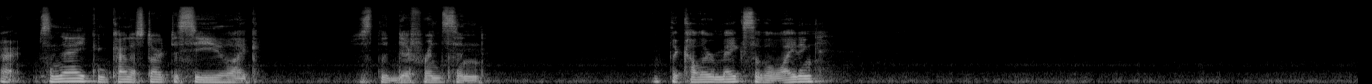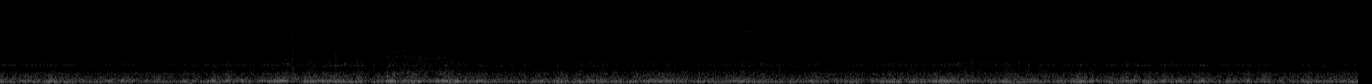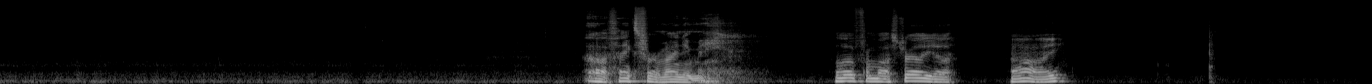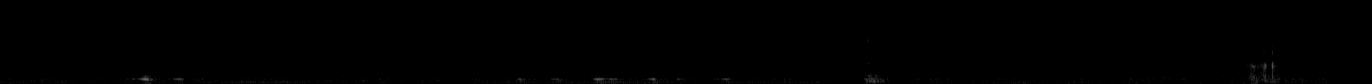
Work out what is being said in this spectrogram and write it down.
All right, so now you can kind of start to see like just the difference in the color makes of the lighting. Oh, thanks for reminding me. Hello from Australia. Hi.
